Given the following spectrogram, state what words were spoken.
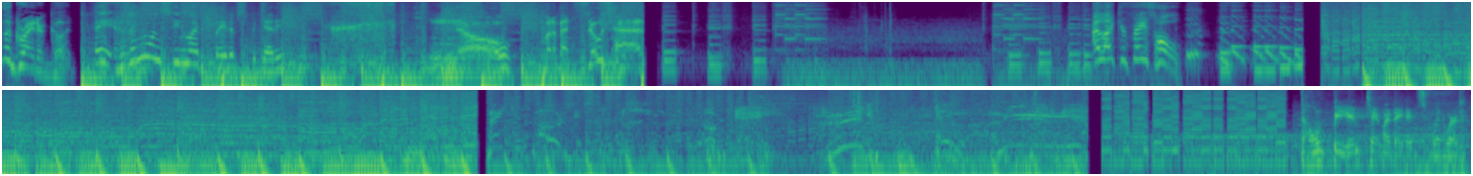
the greater good. Hey, has anyone seen my plate of spaghetti? No, but I bet Zeus has. I like your face hole. Okay. Don't be intimidated, Squidward.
